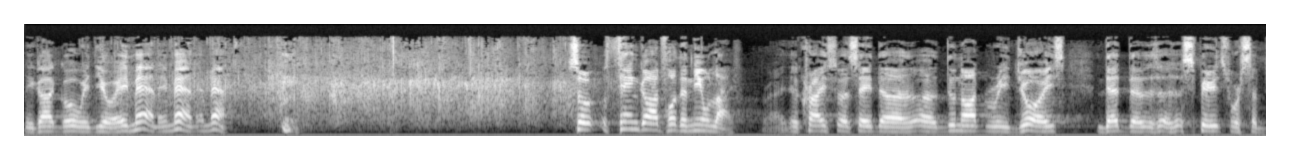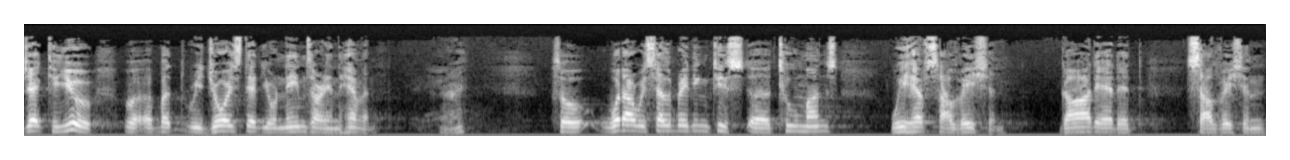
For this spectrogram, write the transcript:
May God go with you. Amen. Amen. Amen. so, thank God for the new life. Right? Christ said, uh, uh, "Do not rejoice that the uh, spirits were subject to you, but rejoice that your names are in heaven." Right? So, what are we celebrating these uh, two months? We have salvation. God added salvation,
